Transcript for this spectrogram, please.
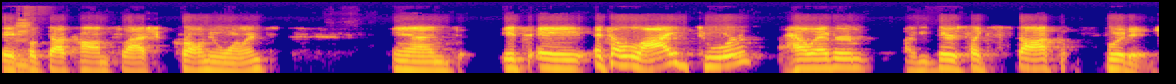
mm. facebook.com slash crawl New Orleans. And it's a, it's a live tour. However, um, there's like stock footage.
